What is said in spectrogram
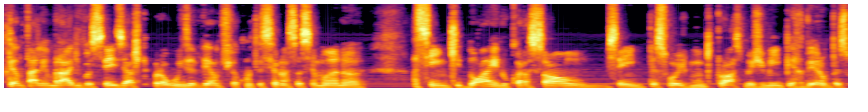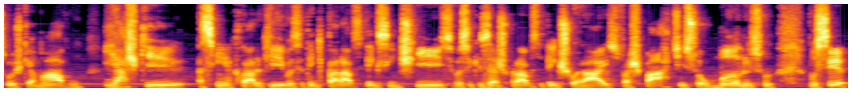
tentar lembrar de vocês, e acho que por alguns eventos que aconteceram essa semana, assim, que doem no coração, assim, pessoas muito próximas de mim perderam pessoas que amavam. E acho que, assim, é claro que você tem que parar, você tem que sentir, se você quiser chorar, você tem que chorar, isso faz parte, isso é humano, isso você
